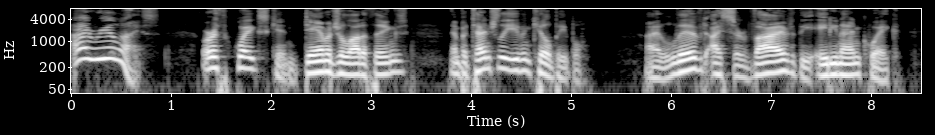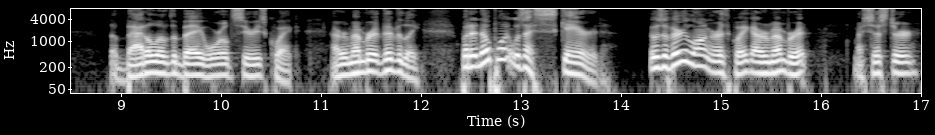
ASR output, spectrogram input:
I realize earthquakes can damage a lot of things and potentially even kill people. I lived, I survived the 89 quake, the Battle of the Bay World Series quake. I remember it vividly. But at no point was I scared. It was a very long earthquake. I remember it. My sister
